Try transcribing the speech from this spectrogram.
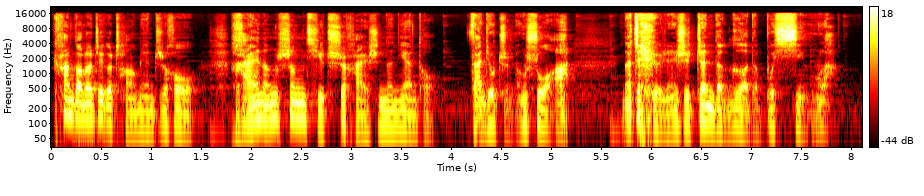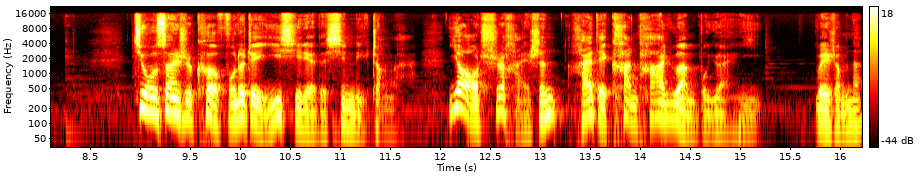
看到了这个场面之后，还能升起吃海参的念头，咱就只能说啊。那这个人是真的饿得不行了，就算是克服了这一系列的心理障碍，要吃海参还得看他愿不愿意。为什么呢？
